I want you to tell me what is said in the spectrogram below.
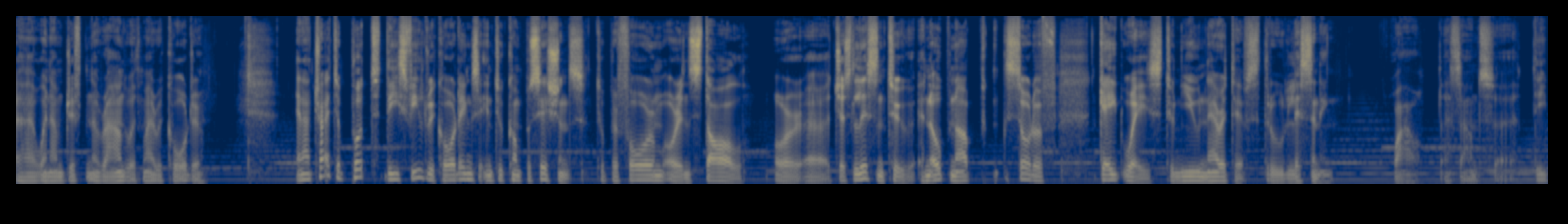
uh, when I'm drifting around with my recorder. And I try to put these field recordings into compositions to perform or install or uh, just listen to and open up sort of gateways to new narratives through listening. Wow, that sounds uh, deep.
